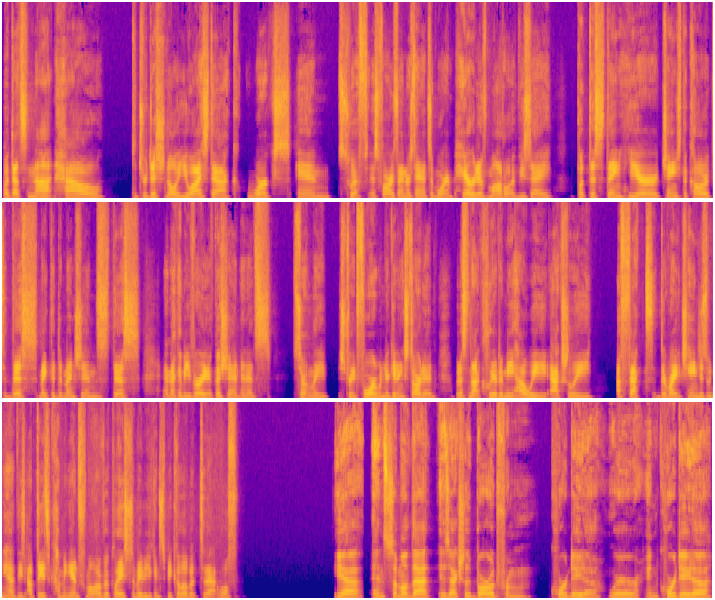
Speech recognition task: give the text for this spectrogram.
But that's not how the traditional UI stack works in Swift. As far as I understand, it's a more imperative model. If you say, put this thing here, change the color to this, make the dimensions this, and that can be very efficient. And it's certainly straightforward when you're getting started. But it's not clear to me how we actually affect the right changes when you have these updates coming in from all over the place. So maybe you can speak a little bit to that, Wulf. Yeah. And some of that is actually borrowed from core data, where in core data,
